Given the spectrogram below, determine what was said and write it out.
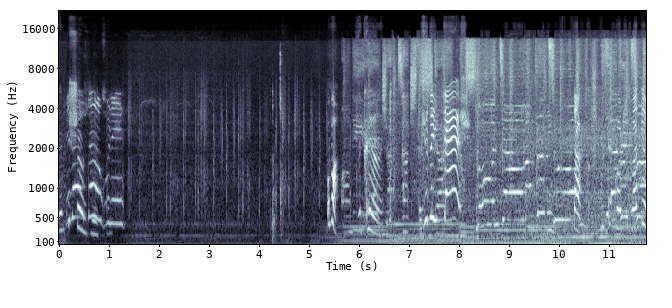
Я пішов Sana звідси. polis! Опа! Закрили. Що ти йдеш? Так, хочу сказати,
